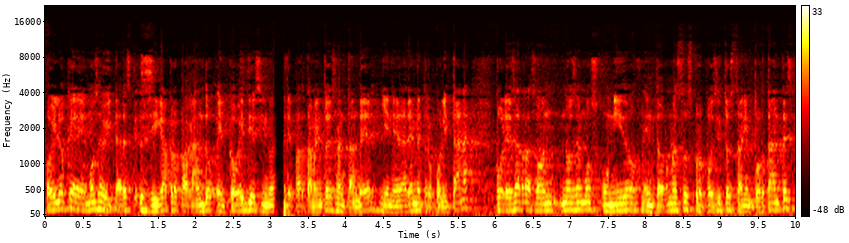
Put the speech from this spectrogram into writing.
Hoy lo que debemos evitar es que se siga propagando el COVID-19 en el departamento de Santander y en el área metropolitana. Por esa razón nos hemos unido en torno a estos propósitos tan importantes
